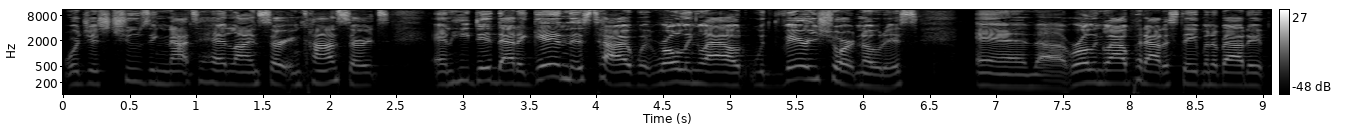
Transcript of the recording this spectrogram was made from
or just choosing not to headline certain concerts. And he did that again this time with Rolling Loud with very short notice. And uh, Rolling Loud put out a statement about it.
